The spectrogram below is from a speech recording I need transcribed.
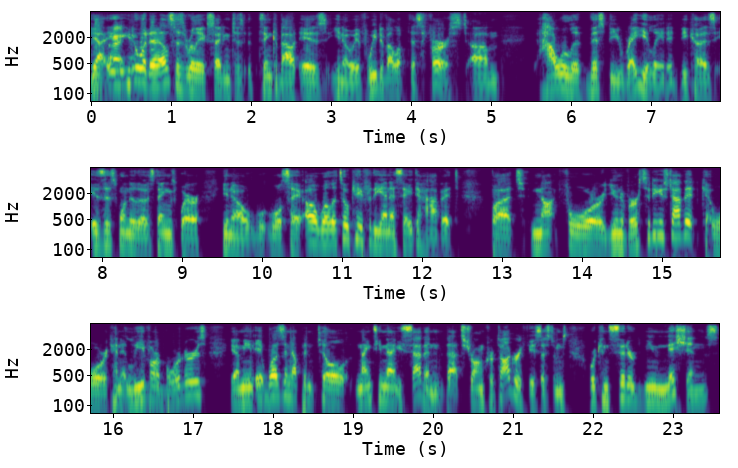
Yeah, right. you know what else is really exciting to think about is, you know, if we develop this first, um, how will it, this be regulated? Because is this one of those things where, you know, we'll say, oh, well, it's okay for the NSA to have it, but not for universities to have it, or can it leave our borders? Yeah, I mean, it wasn't up until 1997 that strong cryptography systems were considered munitions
